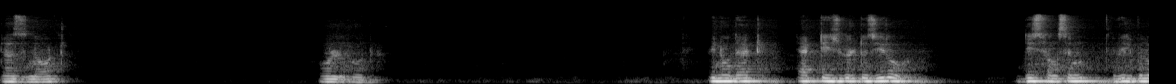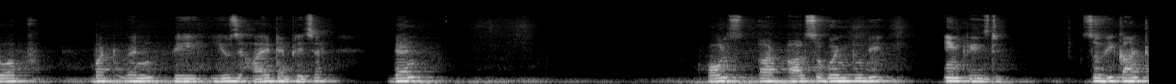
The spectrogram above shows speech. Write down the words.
Does not. Hold good. We know that at t is equal to 0 this function will blow up. But when we use a higher temperature then holes are also going to be increased. So we can't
